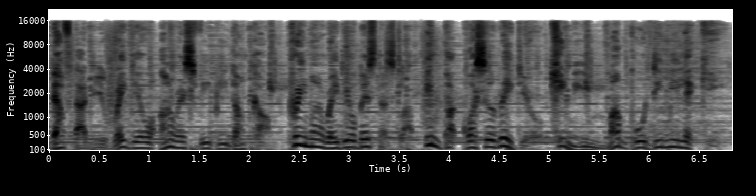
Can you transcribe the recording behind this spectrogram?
Daftar di radiorsvp.com. Prima Radio Business Club, impak kuasa radio kini mampu dimiliki.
